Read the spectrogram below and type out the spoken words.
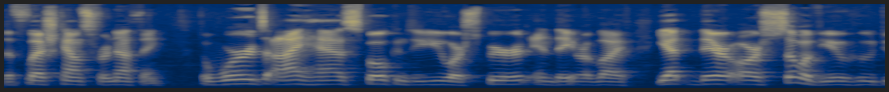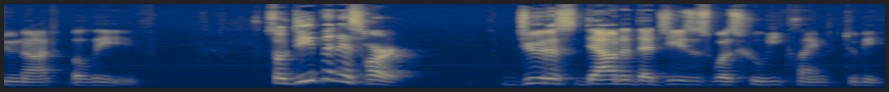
the flesh counts for nothing. The words I have spoken to you are spirit and they are life. Yet there are some of you who do not believe. So deep in his heart, Judas doubted that Jesus was who he claimed to be.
